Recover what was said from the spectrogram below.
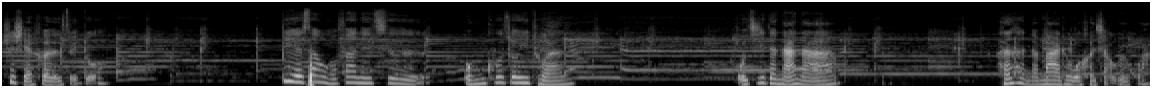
是谁喝的最多？毕业散伙饭那次。我们哭作一团，我记得拿拿狠狠的骂着我和小桂花。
